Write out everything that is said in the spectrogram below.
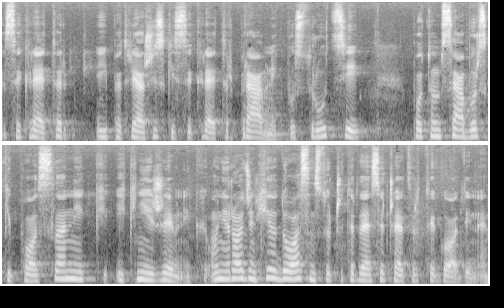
sekretar i patrijašijski sekretar, pravnik po struci, potom saborski poslanik i književnik. On je rođen 1844. godine.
